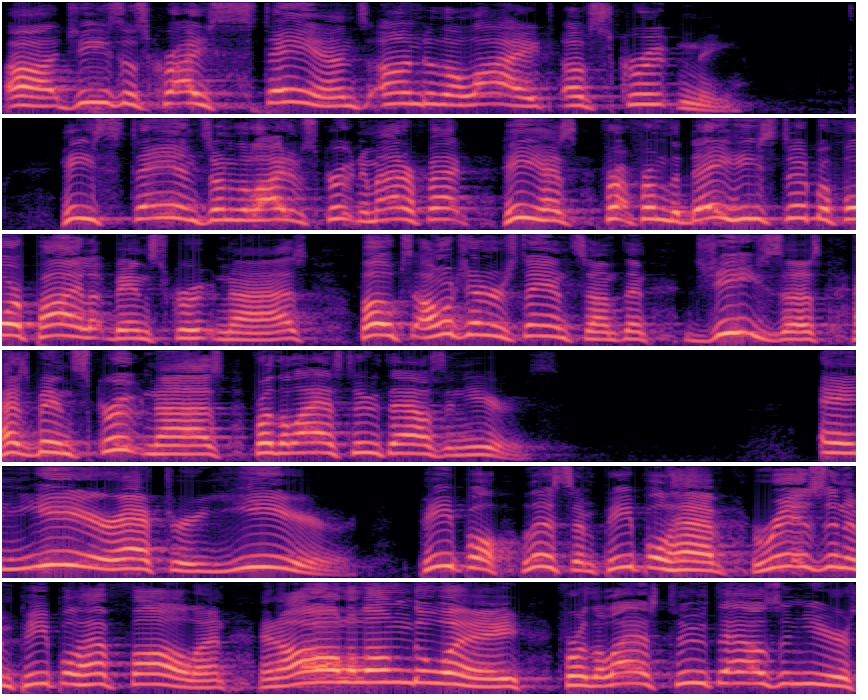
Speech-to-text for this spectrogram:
uh, Jesus Christ stands under the light of scrutiny. He stands under the light of scrutiny. Matter of fact, he has, from, the day he stood before Pilate, been scrutinized. Folks, I want you to understand something. Jesus has been scrutinized for the last 2,000 years. And year after year, People, listen, people have risen and people have fallen, and all along the way, for the last 2,000 years,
